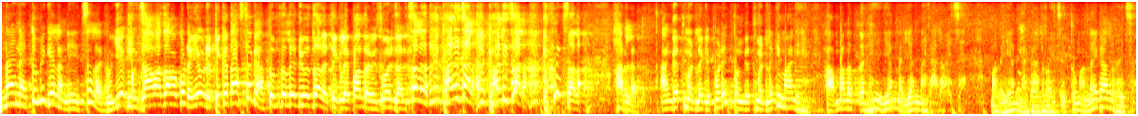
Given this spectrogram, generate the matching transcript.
नाही नाही तुम्ही गेला नाही. चला एक मग जावा जावा कुठं? एवढं टिकत असतं का? तुमचं लय दिवस झालं टिकलंय पंधरा वीस वर्ष झाले. चला खाली चाला खाली चाला खाली चाला. हरलं. अंगत म्हटलं की पुढे पंगत म्हटलं की मागे. हा मला तर हे यांना यांना घालवायचं मला यांना घालवायचं तुम्हाला नाही घालवायचं.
